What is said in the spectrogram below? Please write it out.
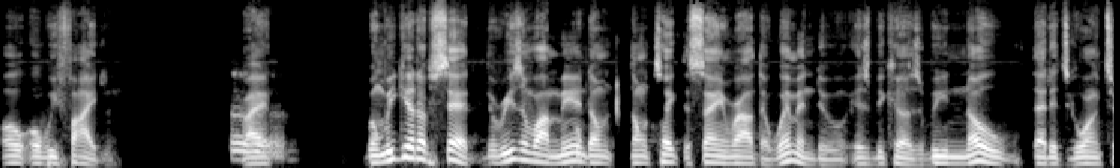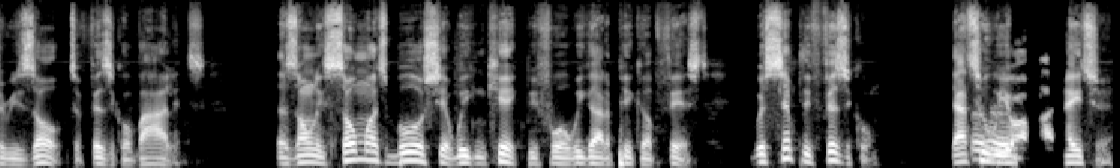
or, or we fighting. right? Mhm. When we get upset, the reason why men don't don't take the same route that women do is because we know that it's going to result to physical violence. There's only so much bullshit we can kick before we got to pick up fist. We're simply physical. That's who we Mhm. are by nature,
